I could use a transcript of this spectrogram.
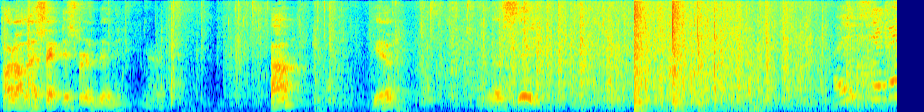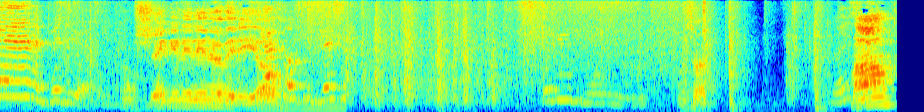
Hold on, let's shake this first, baby. Alright. Huh? Yeah? Let's see. Are you shaking? It in a video. I'm shaking it in a video. That's what this. What do you want? I'm sorry. Mom? Mom,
